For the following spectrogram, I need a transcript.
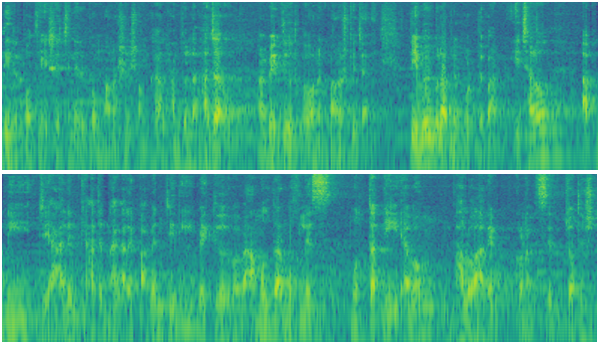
দিনের পথে এসেছেন। এরকম মানুষের সংখ্যা, আলহামদুলিল্লাহ, হাজারো। আমি ব্যক্তিগতভাবে অনেক মানুষকে জানি। তো এই বইগুলো আপনি পড়তে পারেন। এছাড়াও আপনি যে আলিমকে হাতের নাগালে পাবেন, যিনি ব্যক্তিগতভাবে আমলদার, মুখলেস মোত্তাকি এবং ভালো আলেম কোরআনাদিসের যথেষ্ট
